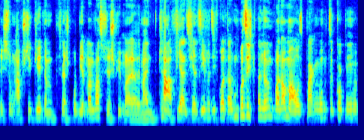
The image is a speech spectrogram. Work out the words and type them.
Richtung Abstieg geht, dann vielleicht probiert man was, vielleicht spielt man, ich meine, klar, 4-1-4 Defensivgrund, da muss ich dann irgendwann auch mal auspacken, um zu gucken,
